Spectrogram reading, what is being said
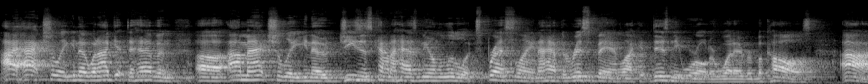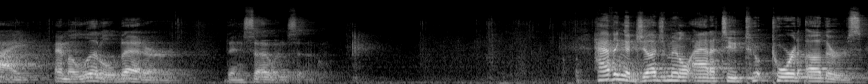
I actually, you know, when I get to heaven, uh, I'm actually, you know, Jesus kind of has me on the little express lane. I have the wristband like at Disney World or whatever because I am a little better than so and so. Having a judgmental attitude t- toward others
